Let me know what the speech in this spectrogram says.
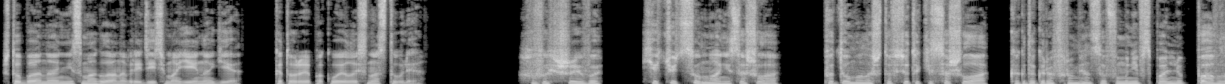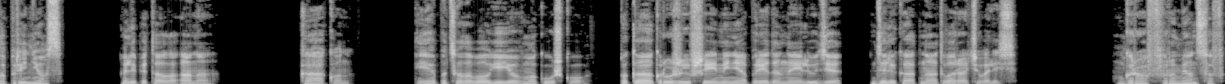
чтобы она не смогла навредить моей ноге, которая покоилась на стуле. «Вы живы? Я чуть с ума не сошла. Подумала, что все таки сошла, когда граф Румянцев мне в спальню Павла принес. лепетала она. «Как он?» Я поцеловал ее в макушку, пока окружившие меня преданные люди деликатно отворачивались. «Граф Румянцев?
